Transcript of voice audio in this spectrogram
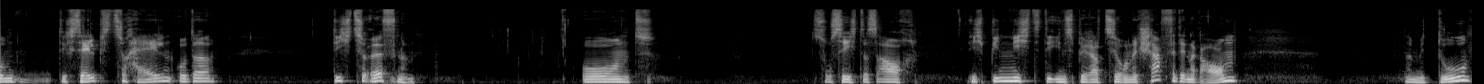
um dich selbst zu heilen oder dich zu öffnen. Und so sehe ich das auch. Ich bin nicht die Inspiration. Ich schaffe den Raum, damit du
